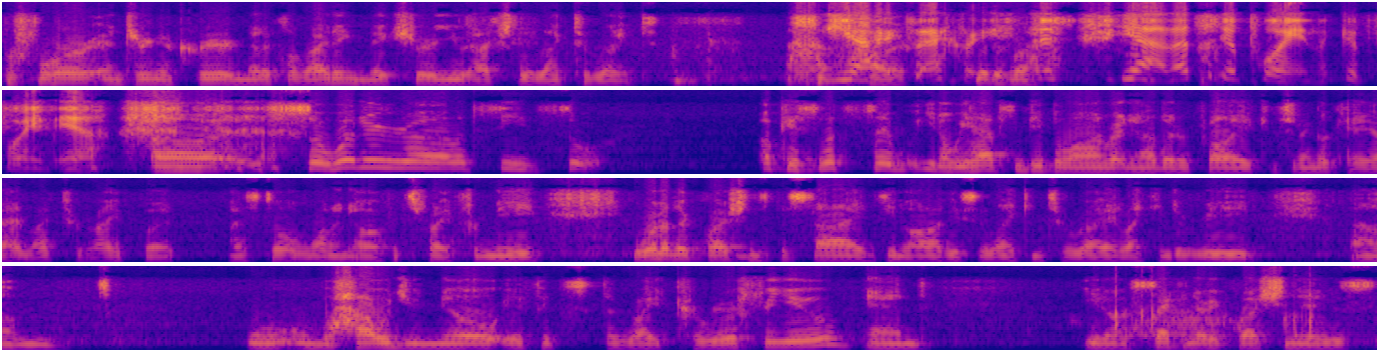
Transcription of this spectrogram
before entering a career in medical writing, make sure you actually like to write. Yeah, uh, exactly. yeah, that's a good point. A good point. Yeah. uh, so what are uh, let's see. So okay, so let's say you know we have some people on right now that are probably considering, okay, I'd like to write, but I still want to know if it's right for me. What other questions besides you know obviously liking to write, liking to read? Um, how would you know if it's the right career for you? And you know, a secondary question is,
